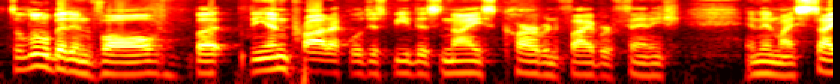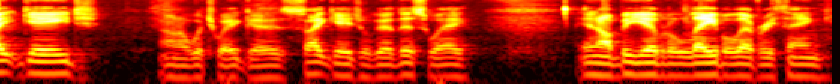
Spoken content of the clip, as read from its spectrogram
it's a little bit involved, but the end product will just be this nice carbon fiber finish. And then my sight gauge, I don't know which way it goes, sight gauge will go this way. And I'll be able to label everything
